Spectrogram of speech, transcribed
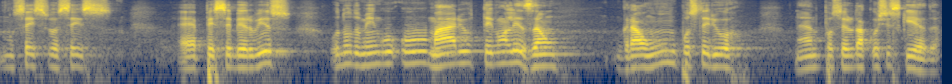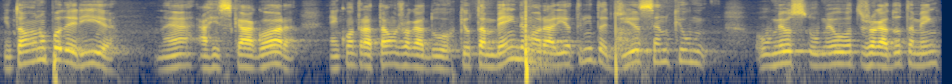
não sei se vocês é, perceberam isso, no domingo o Mário teve uma lesão, grau 1 posterior, né, no posterior da coxa esquerda. Então eu não poderia né, arriscar agora em contratar um jogador que eu também demoraria 30 dias, sendo que o, o, meu, o meu outro jogador também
